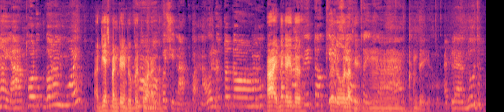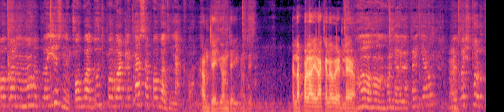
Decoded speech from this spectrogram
નહીં આ ગરમ હોય. ગેસ બંધ કરીને ઉપર પવાના હા, પછી નાખવાના. ઓલું તો તો હા એને કઈ તો તો ઓલા થઈ સમજાઈ ગયું. એટલે આ દૂધ પગવાનું મહત્વ એ જ ને પગવા દૂધ પગવા એટલે કાસા પગવા જ નાખવાના. સમજાઈ ગયું સમજાઈ ગયું સમજાઈ ગયું. એટલે પલાળી રાખેલા હોય એટલે હા હા સમજાવેલા થઈ અને પછી થોડુંક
